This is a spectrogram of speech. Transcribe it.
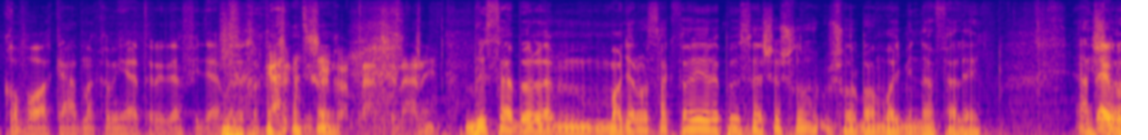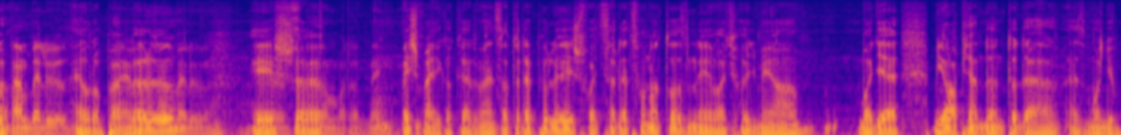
kavalkádnak, ami elteredi a figyelmedet, akármit is akartál csinálni. Brüsszelből Magyarország felé repülsz elsősorban, vagy mindenfelé? Hát és Európán belül. Európán, Európán belül. belül és, maradni. és melyik a kedvenc? A repülés, vagy szeretsz vonatozni, vagy hogy mi a, vagy e, mi alapján döntöd el? Ez mondjuk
